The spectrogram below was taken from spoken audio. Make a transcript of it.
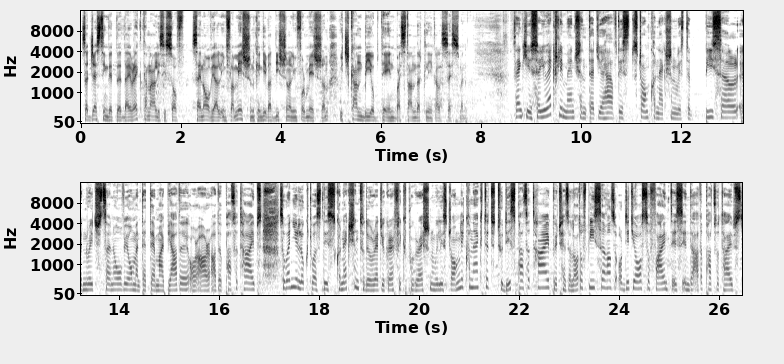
suggesting that the direct analysis of synovial inflammation can give additional information which can be obtained by standard clinical assessment. Thank you. So you actually mentioned that you have this strong connection with the B cell enriched synovium and that there might be other or are other pathotypes. So when you looked, was this connection to the radiographic progression really strongly connected to this pathotype, which has a lot of B cells, or did you also find this in the other pathotypes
